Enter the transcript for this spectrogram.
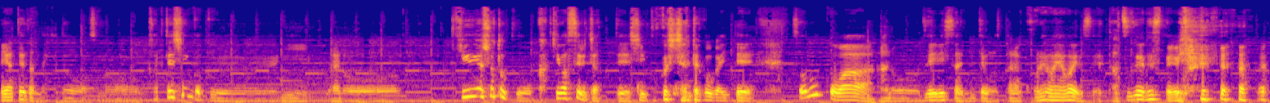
やってたんだけど、その確定申告に、あの、給与所得を書き忘れちゃって申告しちゃった子がいて、その子は、あの、税理士さんに見てもらったら、これはやばいですね。脱税ですね。みたいな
